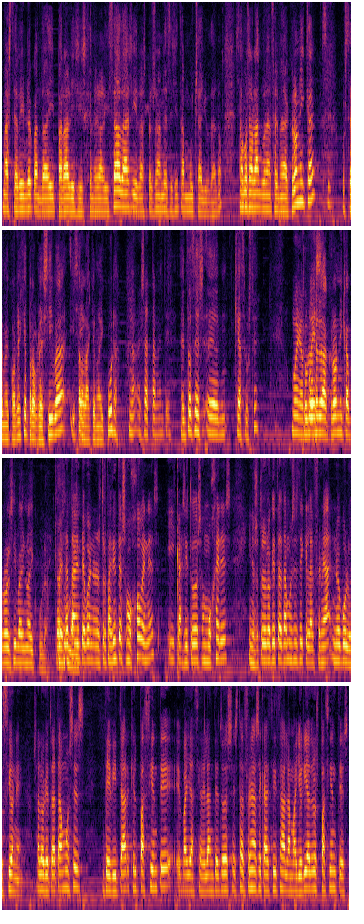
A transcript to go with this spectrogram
más terrible cuando hay parálisis generalizadas y las personas necesitan mucha ayuda. ¿no? Estamos hablando de una enfermedad crónica, Sí. usted me corrige, progresiva y para la que no hay cura. No, exactamente. Entonces, ¿qué hace usted? Bueno, una pues- enfermedad crónica progresiva y no hay cura. ¿Qué Pues exactamente, bueno, nuestros pacientes son jóvenes y casi todos son mujeres y nosotros lo que tratamos es de que la enfermedad no evolucione. O sea, lo que tratamos es de evitar que el paciente eh, vaya hacia adelante. Entonces, esta enfermedad se caracteriza, la mayoría de los pacientes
